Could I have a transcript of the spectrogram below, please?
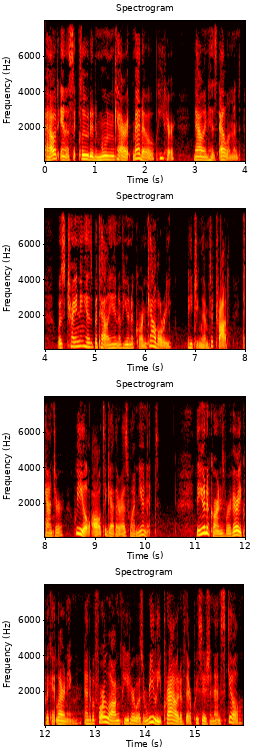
Out in a secluded moon carrot meadow, Peter, now in his element, was training his battalion of unicorn cavalry, teaching them to trot, canter, wheel all together as one unit. The unicorns were very quick at learning, and before long Peter was really proud of their precision and skill.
